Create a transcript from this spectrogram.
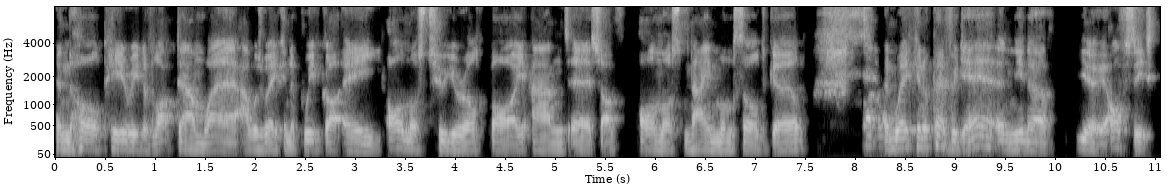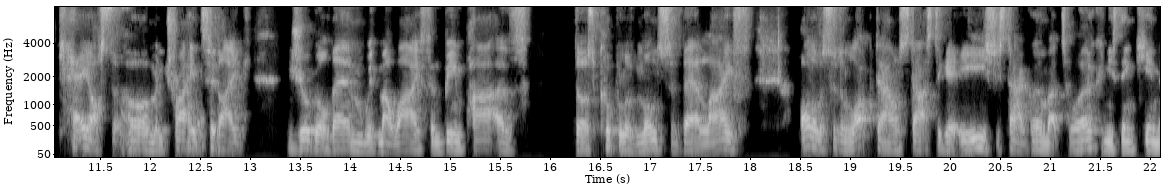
in the whole period of lockdown where I was waking up, we've got a almost two year old boy and a sort of almost nine month old girl, and waking up every day, and you know, you know, obviously it's chaos at home, and trying to like juggle them with my wife and being part of those couple of months of their life. All of a sudden, lockdown starts to get eased. You start going back to work, and you're thinking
